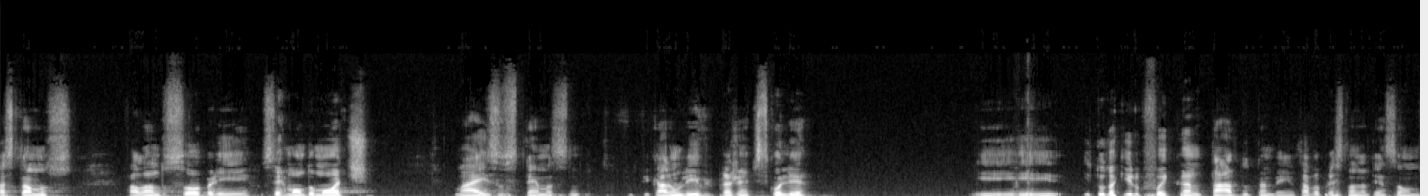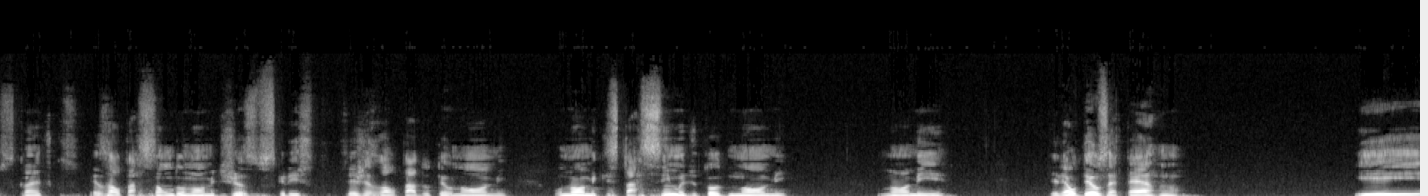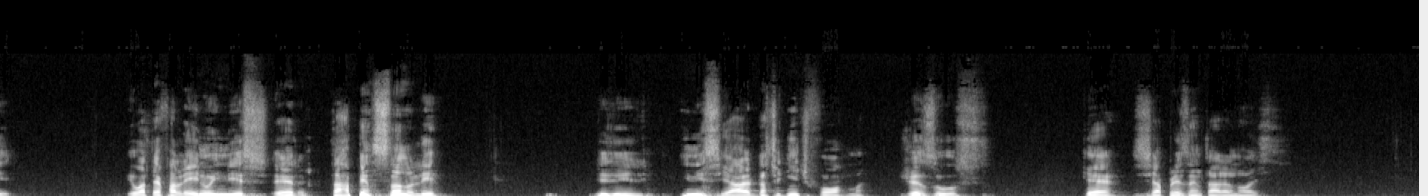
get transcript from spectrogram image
Nós estamos falando sobre o Sermão do Monte, mas os temas ficaram livres para a gente escolher. E, e tudo aquilo que foi cantado também. Eu estava prestando atenção nos cânticos, exaltação do nome de Jesus Cristo. Seja exaltado o teu nome, o nome que está acima de todo nome, o nome, ele é o Deus eterno. E eu até falei no início, estava é, pensando ali, de iniciar da seguinte forma: Jesus quer se apresentar a nós.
